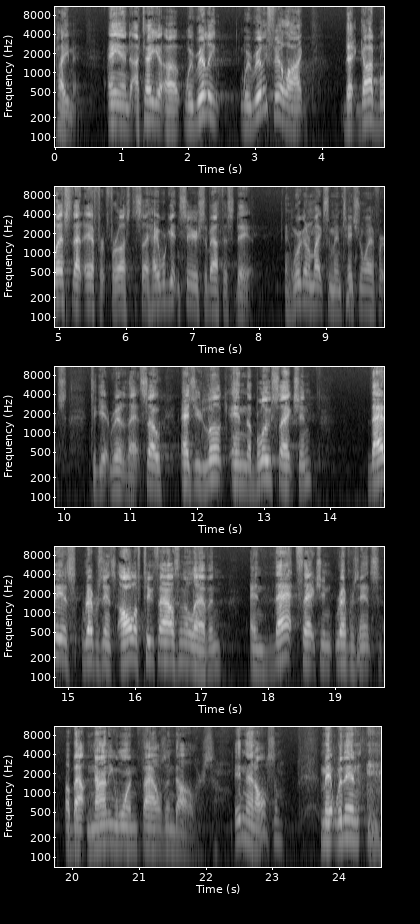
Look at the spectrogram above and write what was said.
payment. And I tell you, uh, we, really, we really feel like that God blessed that effort for us to say, hey, we're getting serious about this debt. And we're going to make some intentional efforts to get rid of that. So as you look in the blue section, that is represents all of 2011, and that section represents about $91,000. Isn't that awesome? I mean, within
